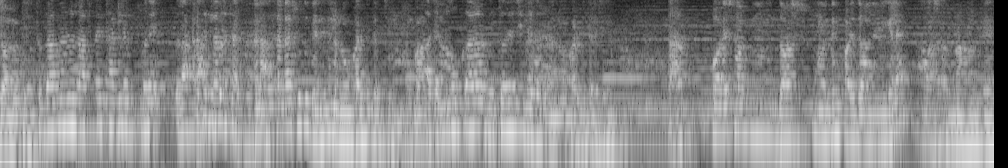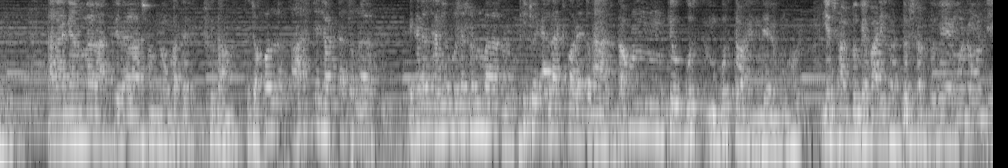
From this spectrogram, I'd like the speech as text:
জল উঠে। তো গ্রামের রাস্তায় থাকলে মানে রাস্তাতে কি করে থাকবে? রাস্তাটা শুধু বেঁচেছিল নৌকার ভিতর ছিল নৌকা আচ্ছা নৌকার ভিতরে ছিল তোমরা? নৌকার ভিতরে ছিল। তারপরে সব দশ পনেরো দিন পরে জল নেমে গেলে আমার সব নর্মাল হয়ে গেছে। তার আগে আমরা রাত্রিবেলা সব নৌকাতে শুতাম। তো যখন আসছে জলটা তোমরা এখানে স্থানীয় প্রশাসন বা কিছু অ্যালার্ট করে তো? হ্যাঁ তখন কেউ বুঝতে পারেনি যে এরকম হবে। ইয়ে সব ডুবে বাড়ি ঘর তো সব ডুবে মোটামুটি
